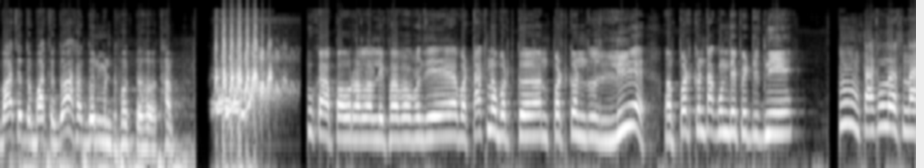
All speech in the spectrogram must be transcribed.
बात येतो बात येतो हा दोन मिनटं फक्त हो थांब. तू का पावराला लिफाफा म्हणजे बा टाक ना पटकन पटकन लिहि पटकन टाकून दे पेटीतनी. हं, टाकलंच ना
